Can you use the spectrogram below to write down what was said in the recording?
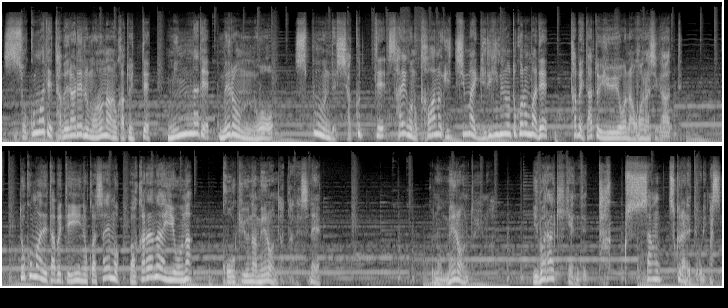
そこまで食べられるものなのかといってみんなでメロンをスプーンでしゃくって最後の皮の一枚ギリギリのところまで食べたというようなお話があってどこまで食べていいのかさえもわからないような高級なメロンだったんですね。このメロンというのは茨城県でたくさん作られております。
